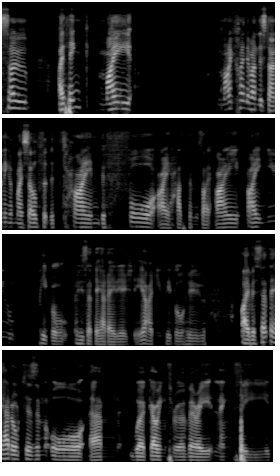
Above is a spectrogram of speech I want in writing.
So I think my my kind of understanding of myself at the time before I had them is like I I knew people who said they had ADHD. I knew people who either said they had autism or um, were going through a very lengthy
